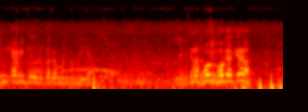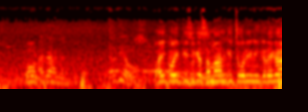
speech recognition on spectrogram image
इनका भी दूर करो मन्नू भैया। तेरा फ़ोन खो गया क्या। जल्दी आओ। भाई कोई किसी के सामान की चोरी नहीं करेगा।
